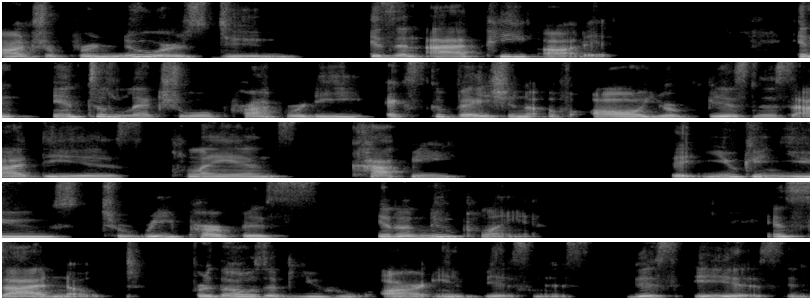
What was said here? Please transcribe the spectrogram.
entrepreneurs do is an IP audit, an intellectual property excavation of all your business ideas, plans, copy that you can use to repurpose in a new plan. And side note, for those of you who are in business, this is an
